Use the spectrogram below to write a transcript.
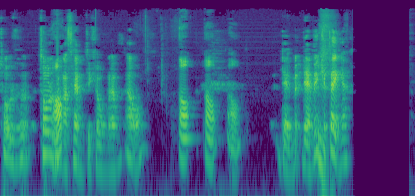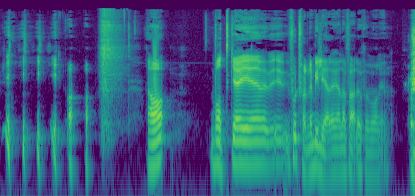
12, 1250 kronor. Ja, Ja, ja, ja. det det är mycket pengar. ja. Ja. Vodka är fortfarande billigare i alla fall uppenbarligen.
